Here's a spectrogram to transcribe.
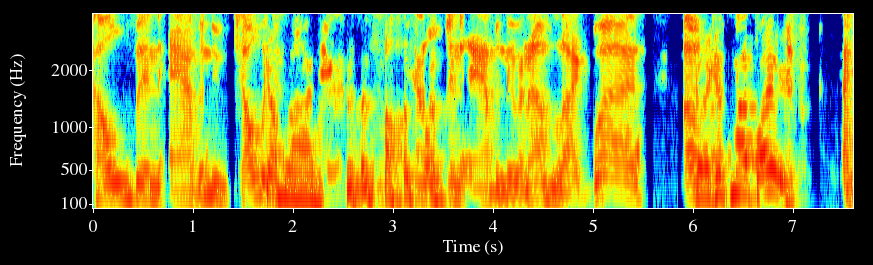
Kelvin Avenue. Kelvin, come on, that's awesome. Kelvin Avenue, and I'm like, what? Oh, like it's my place.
